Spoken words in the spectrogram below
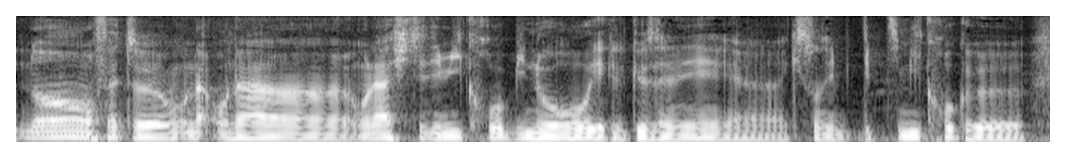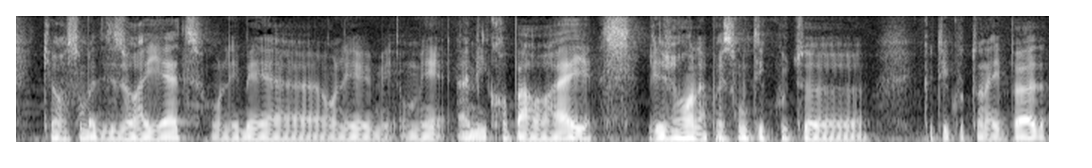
Non, en fait, euh, on a, acheté des micros binauraux il y a quelques années, euh, qui sont des, petits micros qui ressemblent à des oreillettes. On les met, on les met, on met un micro par oreille. Les gens ont l'impression que tu écoutes ton iPod.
